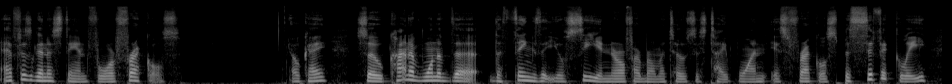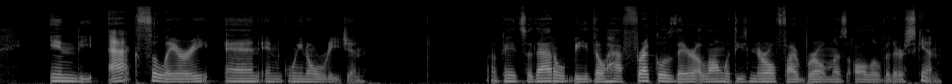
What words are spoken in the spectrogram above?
F is going to stand for freckles. Okay, so kind of one of the, the things that you'll see in neurofibromatosis type 1 is freckles, specifically in the axillary and inguinal region. Okay, so that'll be, they'll have freckles there along with these neurofibromas all over their skin.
